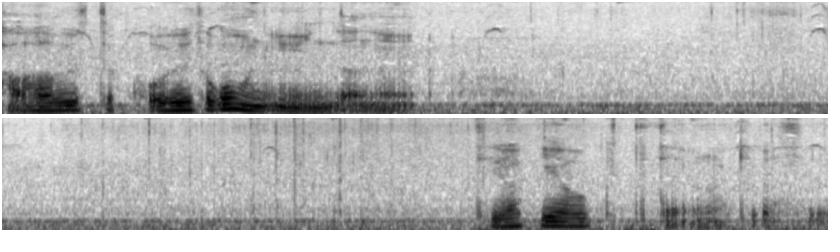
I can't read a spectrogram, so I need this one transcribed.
川辺ってこういうところにいいんだね。テラピアを食ってたような気がする。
